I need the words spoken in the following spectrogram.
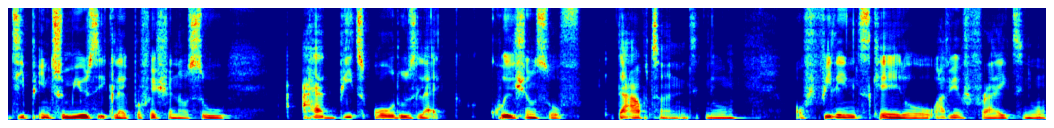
deep into music, like professional. So I had beat all those like questions of doubt and you know, of feeling scared or having fright. You know,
